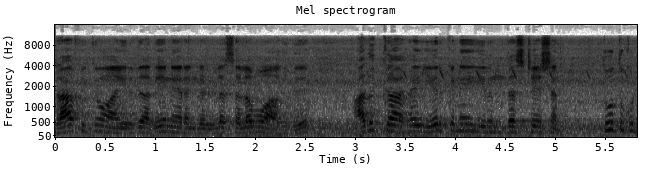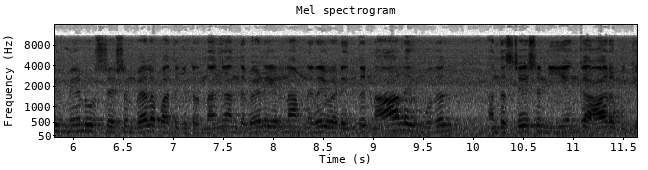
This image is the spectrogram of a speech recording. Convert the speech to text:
டிராஃபிக்கும் ஆயிடுது அதே நேரங்களில் செலவும் ஆகுது. அதுக்காக ஏற்கனவே இருந்த ஸ்டேஷன் தூத்துக்குடி மேலூர் ஸ்டேஷன் வேலை பார்த்துக்கிட்டு இருந்தாங்க. அந்த வேலையெல்லாம் நிறைவடைந்து நாளை முதல் அந்த ஸ்டேஷன் இயங்க ஆரம்பிக்க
